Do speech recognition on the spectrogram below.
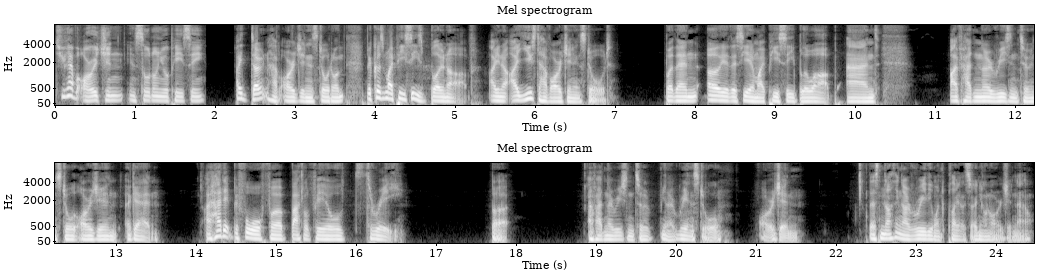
Do you have Origin installed on your PC? I don't have Origin installed on because my PC's blown up. I you know I used to have Origin installed, but then earlier this year my PC blew up and I've had no reason to install Origin again. I had it before for Battlefield 3, but had no reason to, you know, reinstall Origin. There's nothing I really want to play that's only on Origin now.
